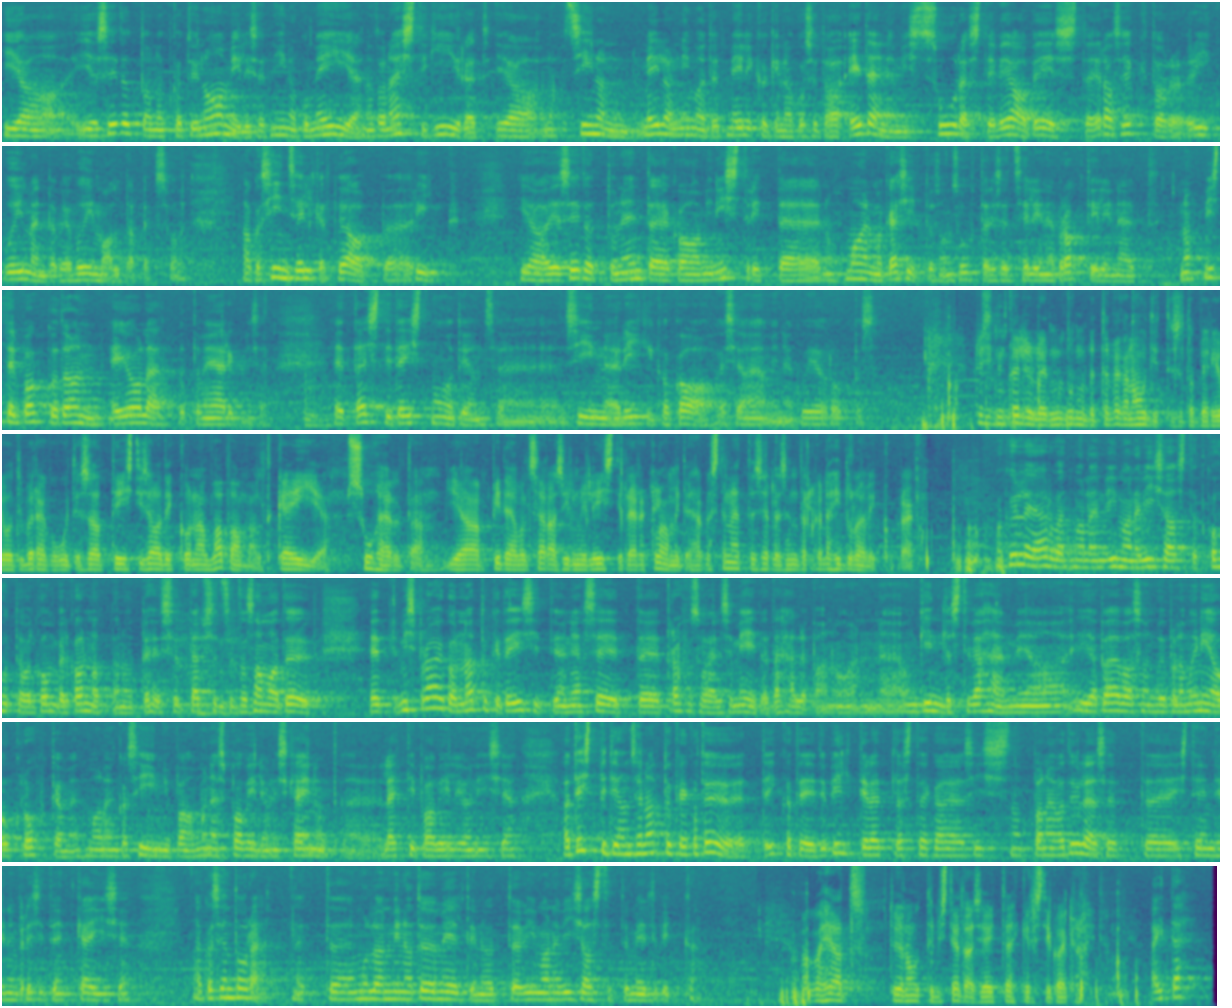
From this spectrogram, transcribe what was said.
ja, ja seetõttu on nad ka dünaamilised, nii nagu meie, nad on hästi kiired ja noh, siin on, meil on niimoodi, et meil ikkagi nagu seda edenemist suuresti veab eest erasektor, riik võimendab ja võimaldab, eks ole. aga siin selgelt veab riik ja, ja seetõttu nendega ministrite noh, maailmakäsitlus on suhteliselt selline praktiline, et noh, mis teil pakkuda on, ei ole, võtame järgmise. Mhm. et hästi teistmoodi on see siin riigiga ka asjaajamine kui Euroopas president Kaljulaid, mulle tundub, et te väga naudite seda perioodi praegu, kui te saate Eesti saadikuna vabamalt käia, suhelda ja pidevalt särasilmil Eestile reklaami teha. kas te näete selles endal ka lähitulevikku praegu? ma küll ei arva, et ma olen viimane viis aastat kohutaval kombel kannatanud, tehes täpselt sedasama tööd. et mis praegu on natuke teisiti, on jah see, et, et rahvusvahelise meedia tähelepanu on, on kindlasti vähem ja, ja päevas on võib-olla mõni auk rohkem, et ma olen ka siin juba mõnes paviljonis käinud, Läti paviljonis ja aga teistpidi on see natuke ka töö, et ikka teed ju pilti lätlastega ja siis nad panevad üles, et Eesti endine president käis ja aga see on tore, et mulle on minu töö meeldinud viimane viis aastat ja meeldib ikka. väga head töö nautimist edasi, aitäh, Kersti Kaljulaid! aitäh!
